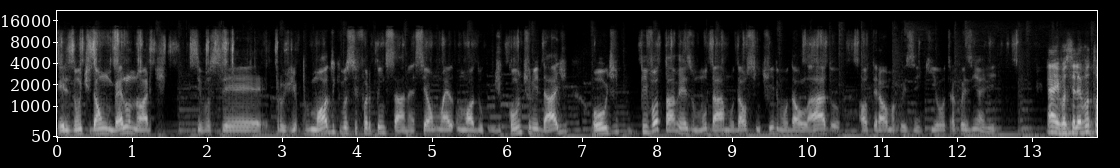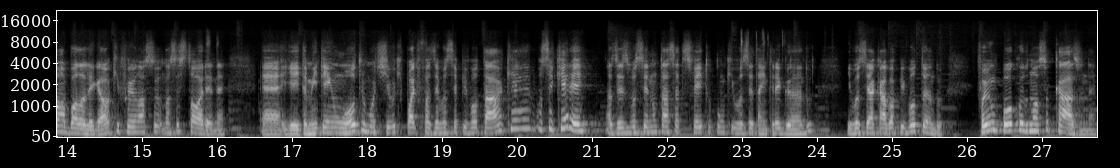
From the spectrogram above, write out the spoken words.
eles vão te dar um belo norte se você, pro, modo que você for pensar, né? Se é um, um modo de continuidade ou de pivotar mesmo, mudar, mudar o sentido, mudar o lado, alterar uma coisinha aqui, outra coisinha ali. É, e você levantou uma bola legal que foi a nossa história, né? É, e aí também tem um outro motivo que pode fazer você pivotar, que é você querer. Às vezes você não está satisfeito com o que você está entregando e você acaba pivotando. Foi um pouco do nosso caso, né?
